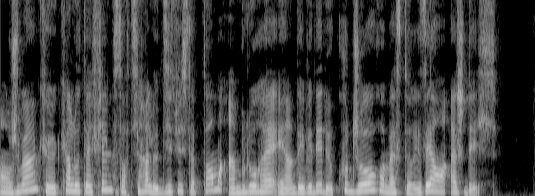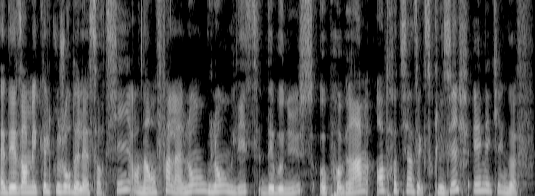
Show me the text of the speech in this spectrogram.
en juin que Carlotta Film sortira le 18 septembre un Blu-ray et un DVD de Cujo remasterisés en HD. À désormais quelques jours de la sortie, on a enfin la longue longue liste des bonus au programme Entretiens exclusifs et Making of.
